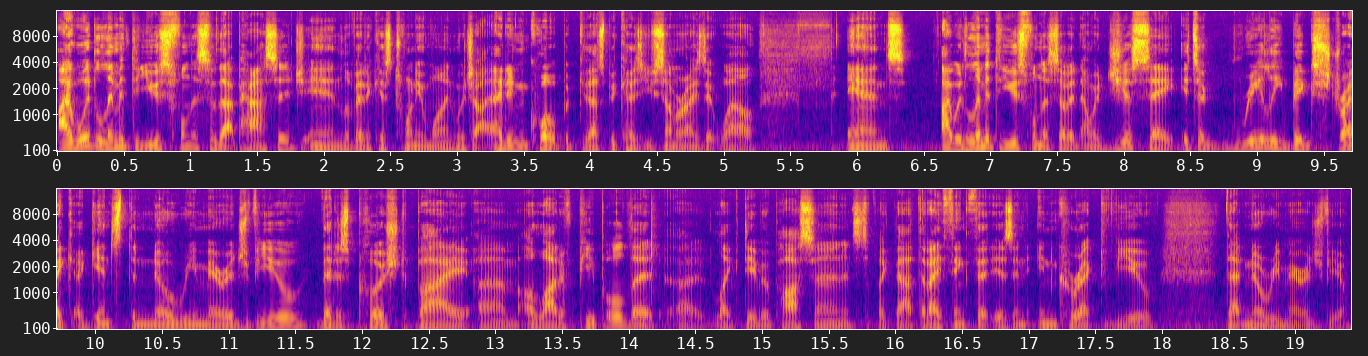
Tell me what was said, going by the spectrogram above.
i would limit the usefulness of that passage in leviticus 21 which i, didn't quote but that's because you summarized it well and I would limit the usefulness of it. And I would just say it's a really big strike against the no remarriage view that is pushed by um, a lot of people that, uh, like David Pawson and stuff like that, that I think that is an incorrect view, that no remarriage view.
